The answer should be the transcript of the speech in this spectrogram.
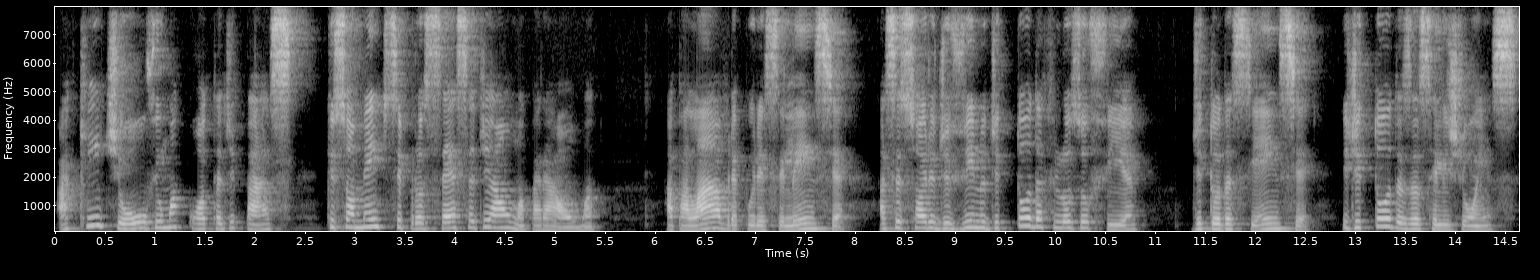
a quem te ouve uma cota de paz que somente se processa de alma para alma. A palavra é, por excelência, acessório divino de toda a filosofia, de toda a ciência e de todas as religiões.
